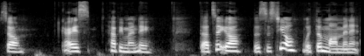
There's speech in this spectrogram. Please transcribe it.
So, guys, happy Monday. That's it, y'all. This is Teal with the Mom Minute.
